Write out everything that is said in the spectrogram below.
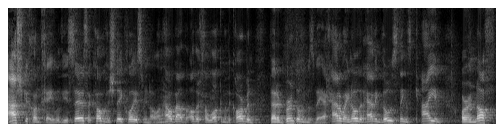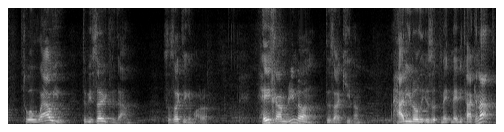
Ashkechon chaylev yiseres hakov v'shtei kloyes minol. And how about the other chalokim of the korban that are burnt on the mizbeach? How do I know that having those things kayim are enough to allow you to be zarik the dam? So Zak the Gemara. Rinon dezakinan. How do you know that is maybe takanat?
